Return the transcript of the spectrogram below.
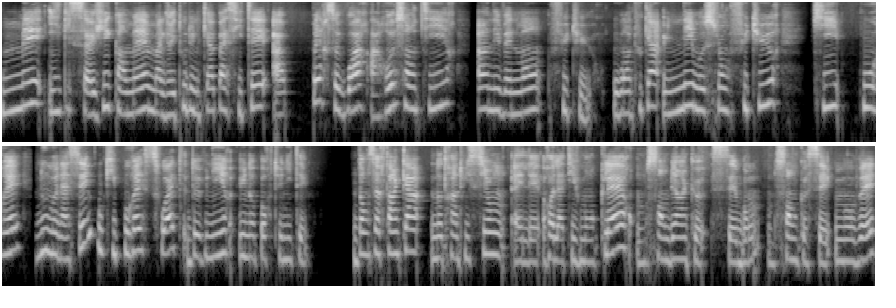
mais il s'agit quand même malgré tout d'une capacité à percevoir, à ressentir un événement futur, ou en tout cas une émotion future qui pourrait nous menacer ou qui pourrait soit devenir une opportunité. Dans certains cas, notre intuition, elle est relativement claire, on sent bien que c'est bon, on sent que c'est mauvais,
